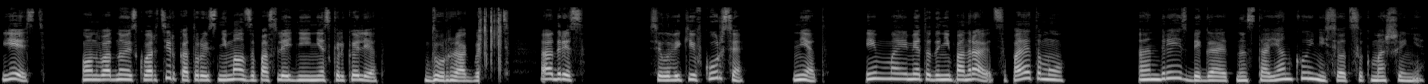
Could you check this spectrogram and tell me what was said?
«Есть. Он в одной из квартир, которую снимал за последние несколько лет. Дурак, блядь. Адрес. Силовики в курсе? Нет. Им мои методы не понравятся, поэтому... Андрей сбегает на стоянку и несется к машине.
